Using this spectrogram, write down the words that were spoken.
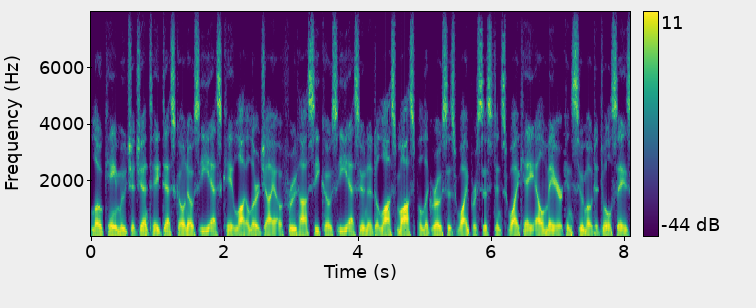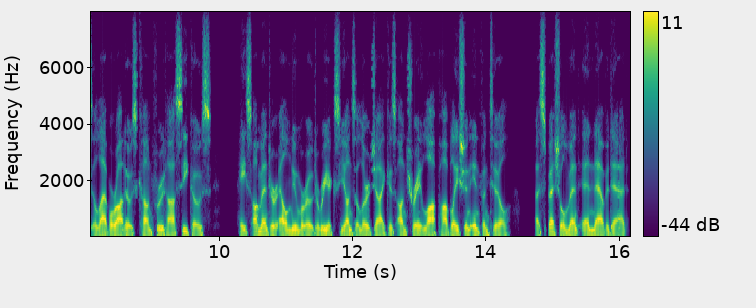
lo que mucha gente desconoce es que la alergia a frutos secos es una de las más peligrosas y persistentes y que el mayor consumo de dulces elaborados con frutos secos, hace aumentar el número de reacciones alérgicas entre la población infantil, especialmente en Navidad.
